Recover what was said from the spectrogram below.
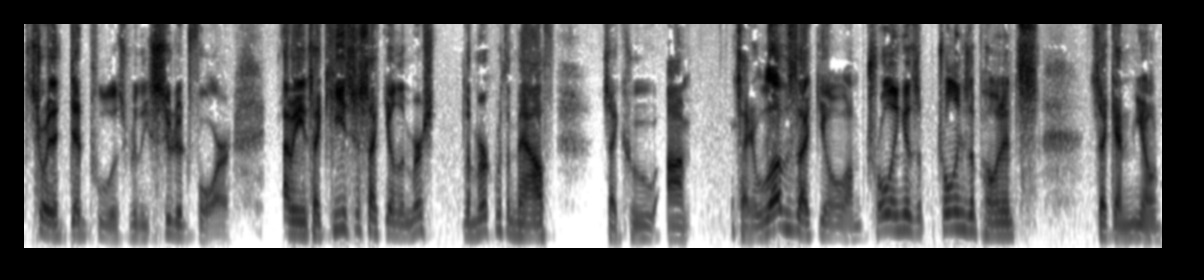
story that Deadpool is really suited for. I mean, it's like he's just like you know the merc, the merc with the mouth. It's like who um, it's like loves like you know um trolling his trolling his opponents. It's like and you know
